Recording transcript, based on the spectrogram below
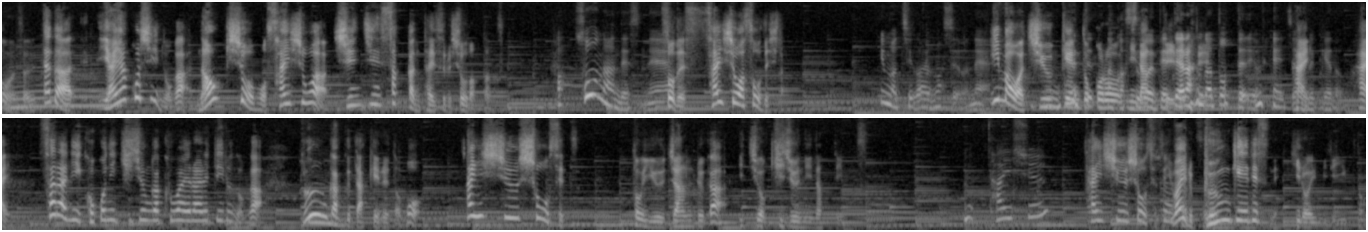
そうなんですよね。ただややこしいのが直木賞も最初は新人作家に対する賞だったんですよ。あそうなんですね。そうです。最初はそうでした。今違いますよね。今は中堅ところになっている ベテランが取ってるイメージあるけど、はい、はい、さらにここに基準が加えられているのが文学だけれども大衆小説というジャンルが一応基準になっています。大衆？大衆小説いわゆる文芸ですね。広い意味で言うと。へ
